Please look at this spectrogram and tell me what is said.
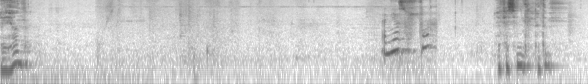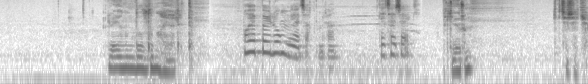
Reyhan. E niye sustun? Nefesini dinledim. Öyle yanımda olduğunu hayal ettim. Bu hep böyle olmayacak Miran. Geçecek. Biliyorum. Geçecek.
